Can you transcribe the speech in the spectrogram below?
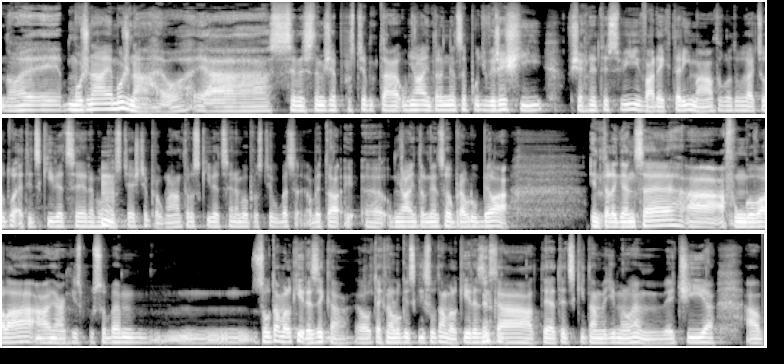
No, je, možná je možná. Jo? Já si myslím, že prostě ta umělá inteligence buď vyřeší všechny ty své vady, které má, tohle, ať jsou to etické věci, nebo hmm. prostě ještě programátorské věci, nebo prostě vůbec, aby ta eh, umělá inteligence opravdu byla inteligence a, a fungovala a mhm. nějakým způsobem mm, jsou tam velký rizika. Jo? Technologický jsou tam velký rizika a ty etický tam vidím mnohem větší a, a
